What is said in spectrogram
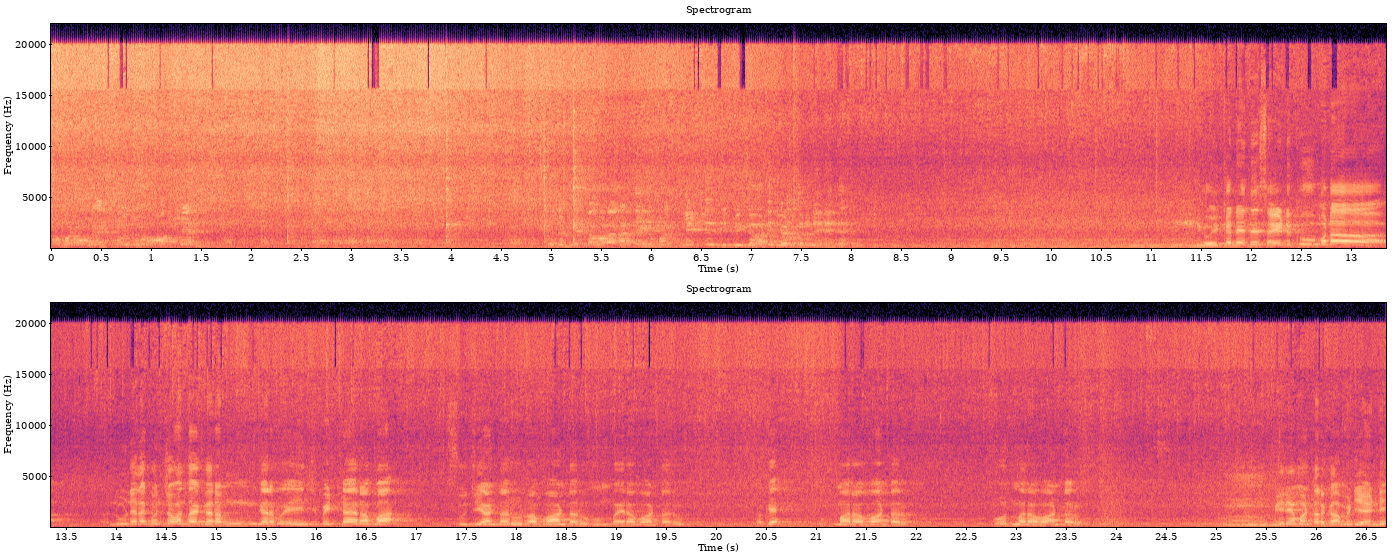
టమాటా కూడా వేసుకోవచ్చు ఆప్షన్. కొంచెం మెత్త కూడా అంటే ఇక మనకి ప్లేట్ లేదు దీనికి కాబట్టి ఇది పెడుతున్నాను నేనైతే. ఇగో ఇక్కడైతే సైడ్కు మన నూనెలో కొంచెం అంతా గరం గరం వేయించి పెట్టిన రవ్వ సూజీ అంటారు రవ్వ అంటారు ముంబై రవ్వ అంటారు ఓకే? ఉప్మా రవ్వ అంటారు గోధుమ రవ్వ అంటారు. మీరేమంటారు కామెంట్ చేయండి.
